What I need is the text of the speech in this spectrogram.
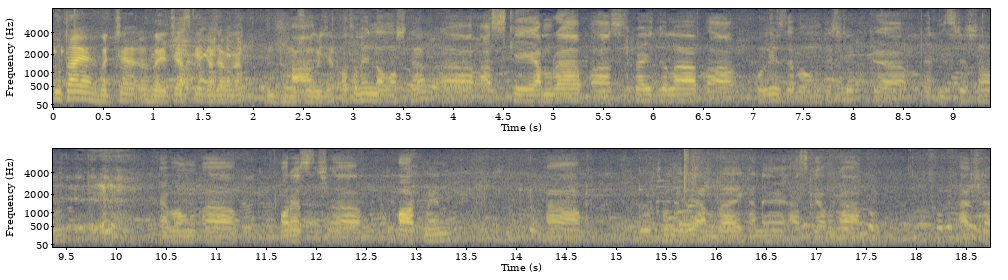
কোথায় হচ্ছে হয়েছে আজকে গাঁজা বাগান ধ্বংস অভিযান? প্রথমেই নমস্কার। আহ, আজকে আমরা সিপাহীজলা আহ, পুলিশ এবং ডিস্ট্রিক্ট অ্যাডমিনিস্ট্রেশন এবং ফরেস্ট ডিপার্টমেন্ট যৌথ মিলে আমরা এখানে আজকে আমরা একটা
